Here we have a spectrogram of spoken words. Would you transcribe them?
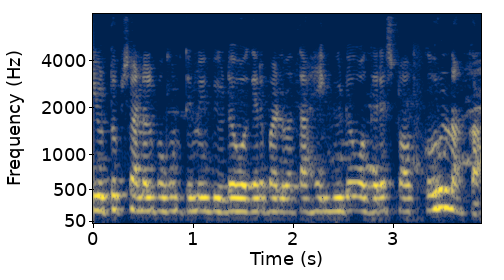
यूट्यूब चॅनल बघून तुम्ही व्हिडिओ वगैरे बनवत आहे. व्हिडिओ वगैरे स्टॉप करू नका.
